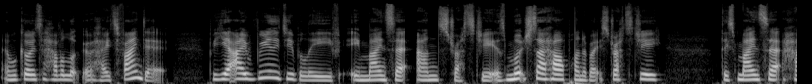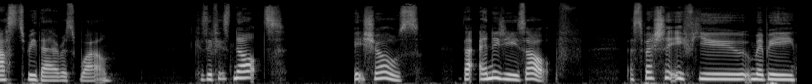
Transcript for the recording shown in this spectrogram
And we're going to have a look at how to find it. But yeah, I really do believe in mindset and strategy. As much as I harp on about strategy, this mindset has to be there as well. Because if it's not, it shows that energy is off. Especially if you maybe,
